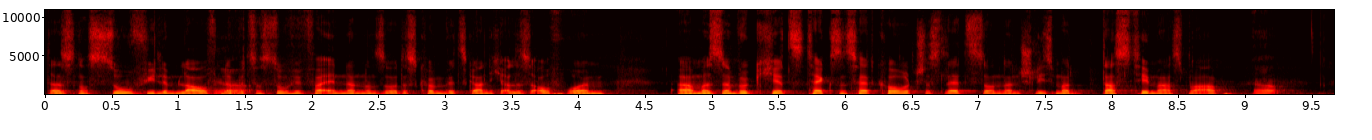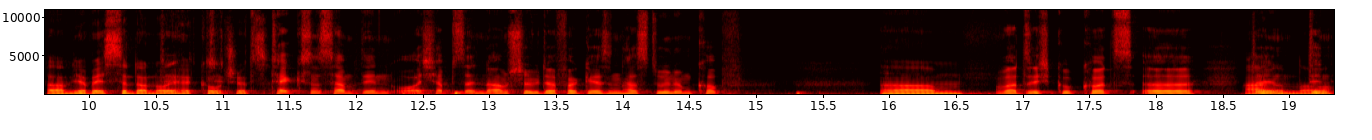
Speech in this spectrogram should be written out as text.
da ist noch so viel im Laufen, da Ja. wird sich noch so viel verändern und so, das können wir jetzt gar nicht alles aufräumen. Ähm, also dann wirklich jetzt Texans Head Coach, das letzte, und dann schließen wir das Thema erstmal ab. Ja. Ähm, ja, wer ist denn da neuer Die- Head Coach die jetzt? Texans haben den, oh, ich habe seinen Namen schon wieder vergessen. Hast du ihn im Kopf? Ähm, Warte, ich guck kurz. Äh, den, den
